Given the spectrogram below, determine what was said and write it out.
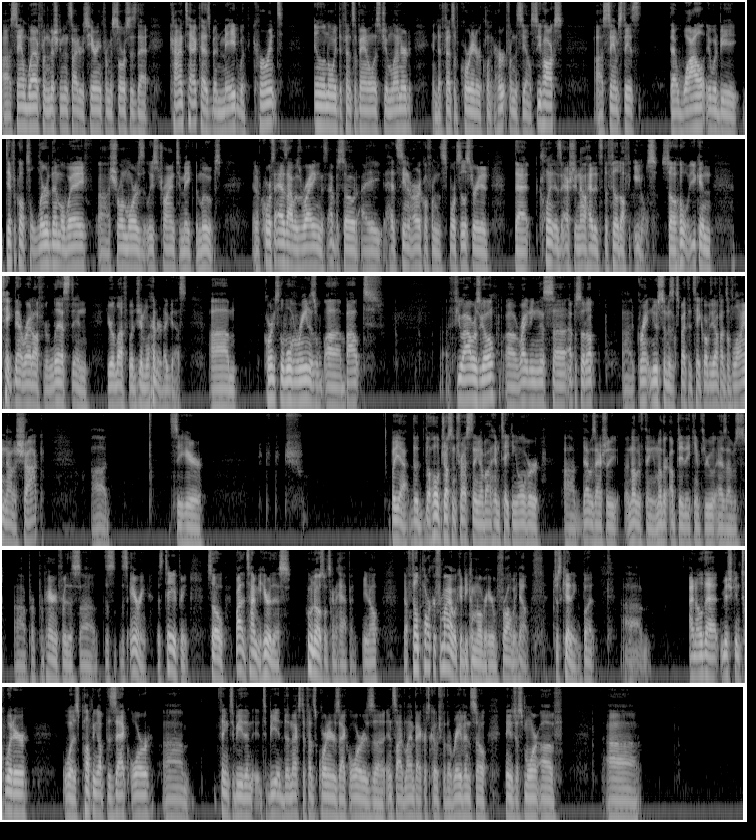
Uh, Sam Webb from the Michigan Insider is hearing from his sources that contact has been made with current Illinois defensive analyst Jim Leonhard and defensive coordinator Clint Hurtt from the Seattle Seahawks. Uh, Sam states that while it would be difficult to lure them away, uh, Sherrone Moore is at least trying to make the moves. And of course, as I was writing this episode, I had seen an article from the Sports Illustrated that Clint is actually now headed to the Philadelphia Eagles. So you can take that right off your list, and you're left with Jim Leonhard, I guess. Um, according to the Wolverine, is uh, about a few hours ago, uh, writing this uh, episode up. Uh, Grant Newsome is expected to take over the offensive line. Not a shock. Uh, let's see here. But yeah, the the whole Justin Tress thing about him taking over, uh, that was actually another thing, another update that came through as I was pre- preparing for this this this airing, this taping. So by the time you hear this, who knows what's going to happen? You know, now, Phil Parker from Iowa could be coming over here for all we know. Just kidding, but um, I know that Michigan Twitter was pumping up the Zach Orr um, thing to be the to be the next defensive coordinator. Zach Orr is uh, inside linebackers coach for the Ravens, so I think it's just more of uh,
